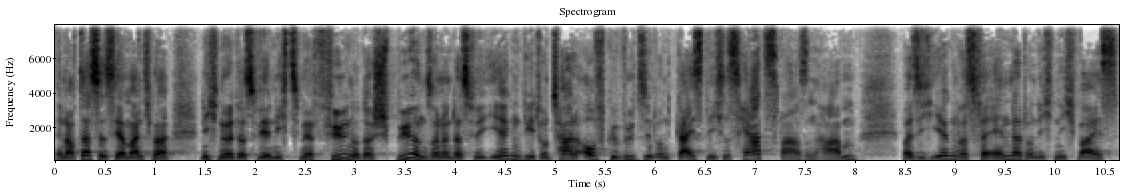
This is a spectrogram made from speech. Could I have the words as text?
Denn auch das ist ja manchmal nicht nur, dass wir nichts mehr fühlen oder spüren, sondern dass wir irgendwie total aufgewühlt sind und geistliches Herzrasen haben, weil sich irgendwas verändert und ich nicht weiß,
